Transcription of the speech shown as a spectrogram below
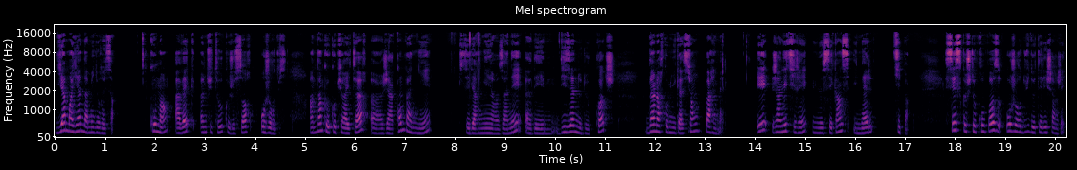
Il y a moyen d'améliorer ça. Comment? Avec un tuto que je sors aujourd'hui. En tant que copywriter, euh, j'ai accompagné ces dernières années euh, des dizaines de coachs dans leur communication par email. Et j'en ai tiré une séquence email type. C'est ce que je te propose aujourd'hui de télécharger.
